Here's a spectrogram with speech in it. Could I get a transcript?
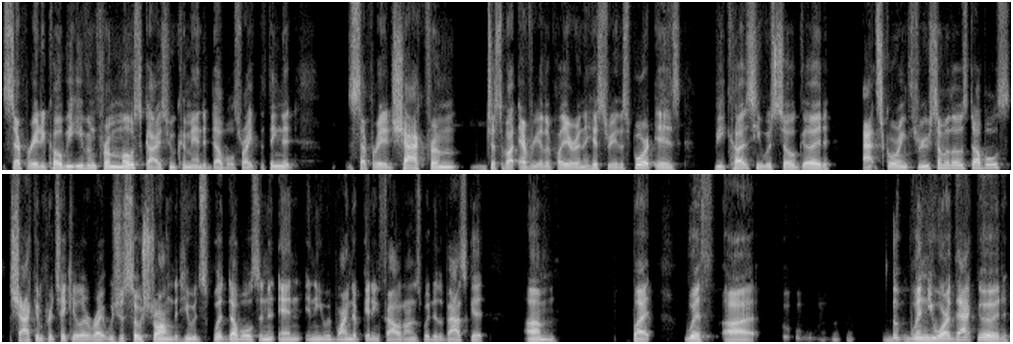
separated Kobe even from most guys who commanded doubles, right? The thing that separated Shaq from just about every other player in the history of the sport is because he was so good at scoring through some of those doubles. Shaq in particular, right, was just so strong that he would split doubles and and and he would wind up getting fouled on his way to the basket. Um, but with uh, the when you are that good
